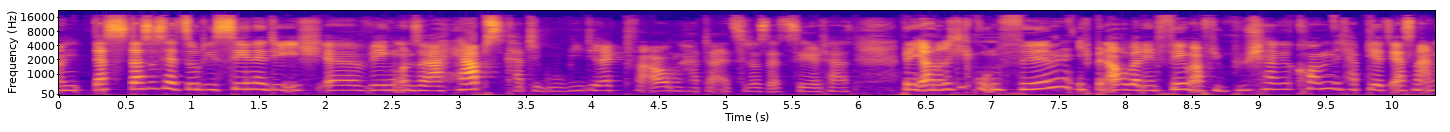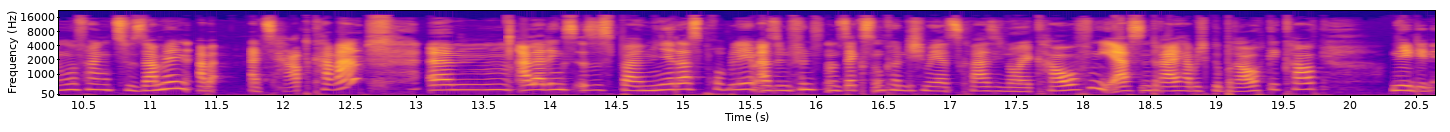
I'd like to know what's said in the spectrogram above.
Und das, das ist jetzt so die Szene, die ich äh, wegen unserer Herbstkategorie direkt vor Augen hatte, als du das erzählt hast. Finde ich auch einen richtig guten Film. Ich bin auch über den Film auf die Bücher gekommen. Ich habe die jetzt erstmal angefangen zu sammeln, aber als Hardcover. Ähm, allerdings ist es bei mir das Problem, also den fünften und sechsten könnte ich mir jetzt quasi neu kaufen. Die ersten drei habe ich gebraucht gekauft. Nee, den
